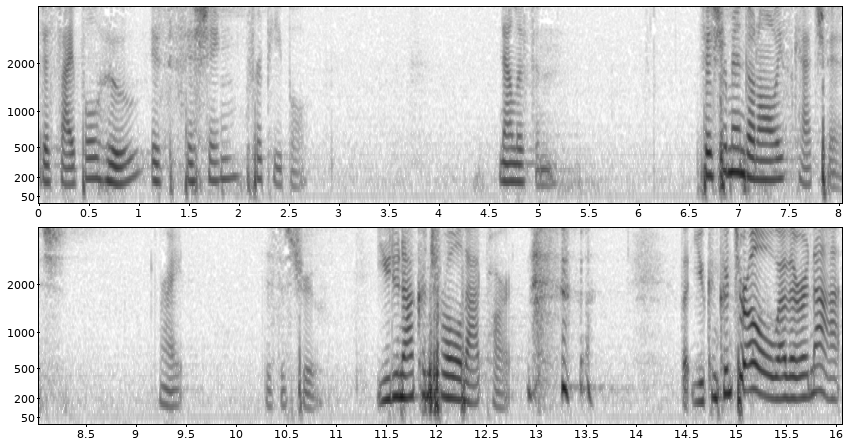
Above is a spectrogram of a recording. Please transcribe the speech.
A disciple who is fishing for people? Now, listen fishermen don't always catch fish, right? This is true. You do not control that part, but you can control whether or not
